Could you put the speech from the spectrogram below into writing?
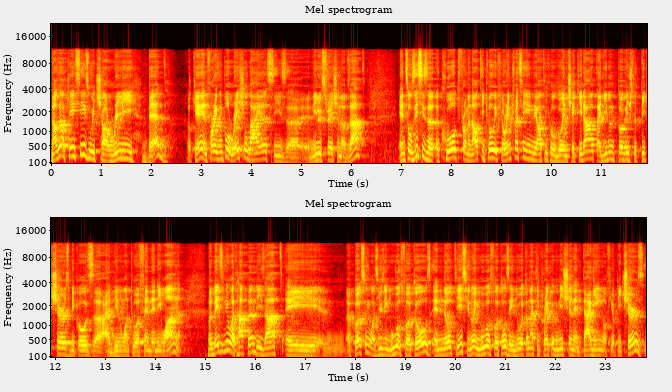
Now there are cases which are really bad, okay, and for example racial bias is uh, an illustration of that. And so this is a, a, quote from an article. If you're interested in the article, go and check it out. I didn't publish the pictures because uh, I didn't want to offend anyone. But basically what happened is that a, a person was using Google Photos and noticed, you know, in Google Photos they do automatic recognition and tagging of your pictures.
